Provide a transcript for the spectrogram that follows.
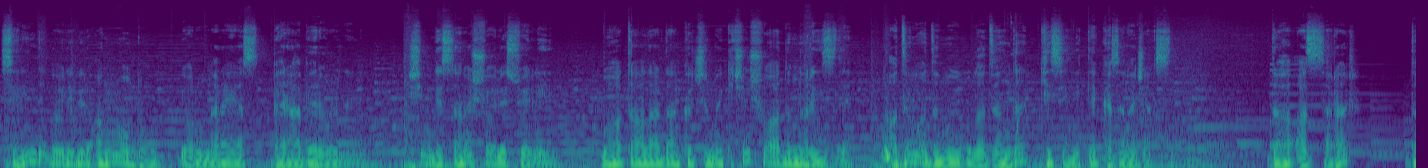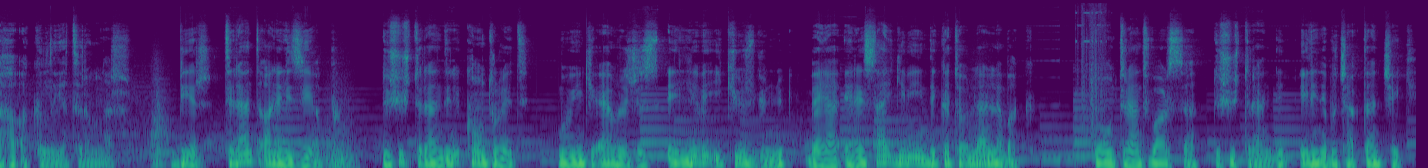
Senin de böyle bir anın oldu mu? Yorumlara yaz. Beraber öğrenelim. Şimdi sana şöyle söyleyeyim. Bu hatalardan kaçırmak için şu adımları izle. Adım adım uyguladığında kesinlikle kazanacaksın. Daha az zarar, daha akıllı yatırımlar. 1. Trend analizi yap. Düşüş trendini kontrol et. Moving Averages 50 ve 200 günlük veya RSI gibi indikatörlerle bak. Downtrend varsa düşüş trendi elini bıçaktan çek.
